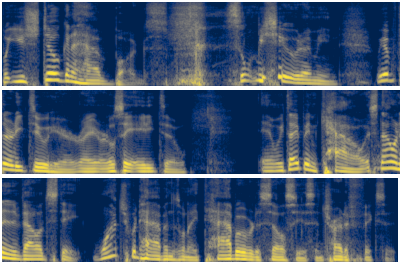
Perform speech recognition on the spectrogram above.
But you're still going to have bugs. so let me show you what I mean. We have 32 here, right? Or let's say 82. And we type in cow. It's now in an invalid state. Watch what happens when I tab over to Celsius and try to fix it.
